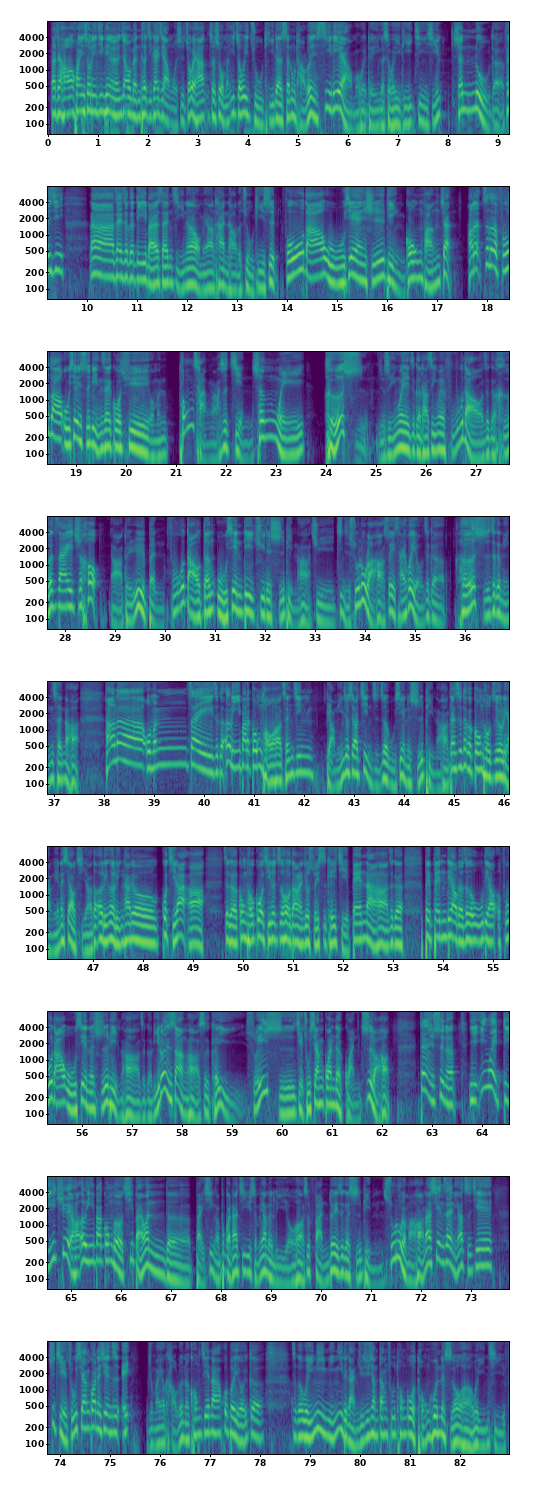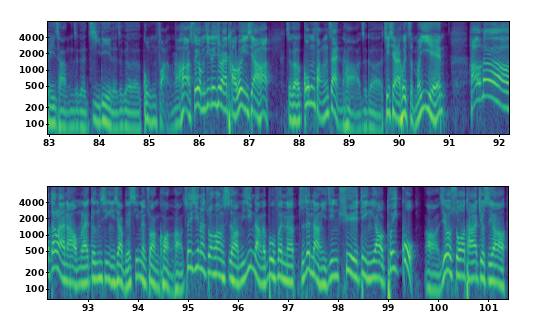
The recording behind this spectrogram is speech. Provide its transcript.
大家好，欢迎收听今天的人教我们特辑开讲，我是周伟航，这是我们一周一主题的深入讨论系列啊，我们会对一个社会议题进行深入的分析。那在这个第一百二十三集呢，我们要探讨的主题是福岛五线食品攻防战。好的，这个福岛五线食品在过去我们通常啊是简称为核食，就是因为这个它是因为福岛这个核灾之后。啊，对日本福岛等五线地区的食品啊，去禁止输入了哈，所以才会有这个核实这个名称了哈。好，那我们在这个二零一八的公投啊，曾经。表明就是要禁止这五线的食品了哈，但是那个公投只有两年的效期啊，到二零二零它就过期了啊。这个公投过期了之后，当然就随时可以解 ban 啦哈。这个被 ban 掉的这个无聊辅导五线的食品哈，这个理论上哈是可以随时解除相关的管制了哈。但是呢，也因为的确哈，二零一八公投有七百万的百姓啊，不管他基于什么样的理由哈，是反对这个食品输入了嘛哈。那现在你要直接去解除相关的限制，哎，就蛮有讨论的空间呐。会不会有一个这个违逆民意的感觉？就像当初通过同婚的时候哈，会引起非常这个激烈的这个攻防啊哈。所以我们今天就来讨论一下哈，这个攻防战哈，这个接下来会怎么演？好，那当然了，我们来更新一下比较新的状况哈。最新的状况是哈，民进党的部分呢，执政党已经确定要推过啊，也就是说，它就是要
